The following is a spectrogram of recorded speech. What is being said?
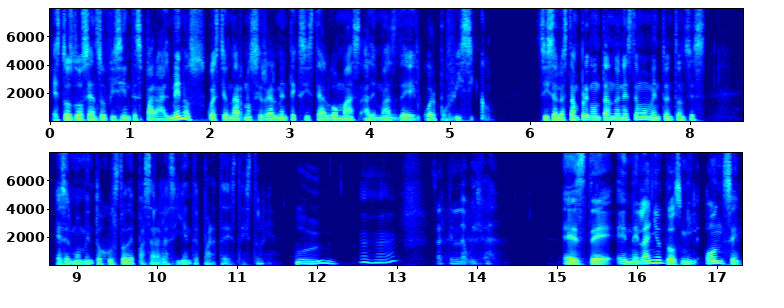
estos dos sean suficientes para al menos cuestionarnos si realmente existe algo más además del cuerpo físico. Si se lo están preguntando en este momento, entonces es el momento justo de pasar a la siguiente parte de esta historia. Uh, saquen la ouija. Este, en el año 2011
